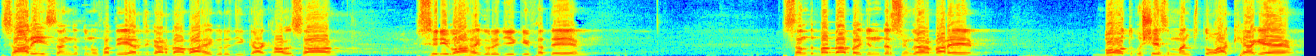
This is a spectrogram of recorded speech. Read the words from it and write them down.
ਸਾਰੀ ਸੰਗਤ ਨੂੰ ਫਤਿਹ ਅਰਜ ਕਰਦਾ, ਵਾਹਿਗੁਰੂ ਜੀ ਕਾ ਖਾਲਸਾ, ਸ੍ਰੀ ਵਾਹਿਗੁਰੂ ਜੀ ਕੀ ਫਤਿਹ। ਸੰਤ ਬਾਬਾ ਬਲਜਿੰਦਰ ਸਿੰਘ ਬਾਰੇ ਬਹੁਤ ਕੁਝ ਇਸ ਮੰਚ ਤੋਂ ਆਖਿਆ ਗਿਆ ਹੈ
